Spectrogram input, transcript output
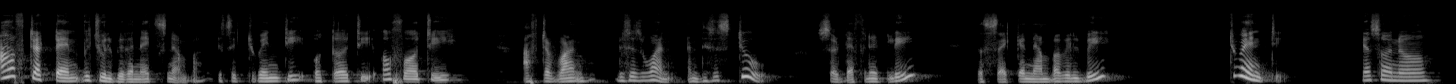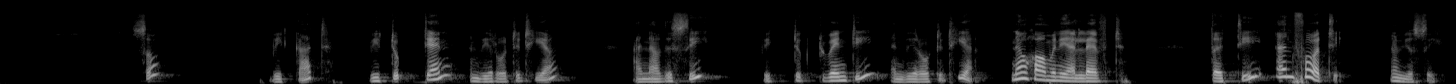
after 10, which will be the next number? Is it 20 or 30 or 40? After 1, this is 1 and this is 2. So definitely the second number will be 20. Yes or no? So we cut, we took 10 and we wrote it here. And now this C, we took 20 and we wrote it here. Now how many are left? 30 and 40. Now you see.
